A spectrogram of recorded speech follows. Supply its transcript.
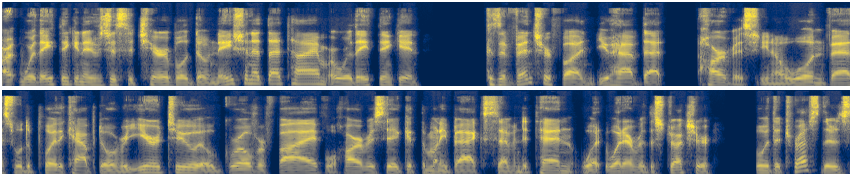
are, were they thinking it was just a charitable donation at that time? Or were they thinking, because a venture fund, you have that harvest, you know, we'll invest, we'll deploy the capital over a year or two, it'll grow over five, we'll harvest it, get the money back seven to 10, what, whatever the structure. But with the trust, there's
